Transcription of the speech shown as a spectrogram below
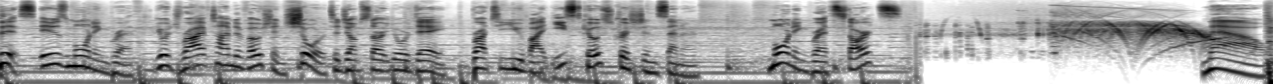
This is Morning Breath, your drive time devotion sure to jumpstart your day. Brought to you by East Coast Christian Center. Morning Breath starts now.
